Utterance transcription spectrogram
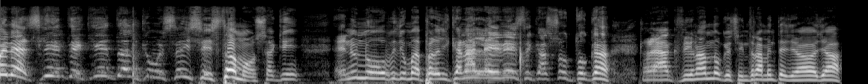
buenas, gente, ¿qué tal? ¿Cómo estáis? Estamos aquí en un nuevo vídeo más para el canal En este caso toca reaccionando Que sinceramente llevaba ya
